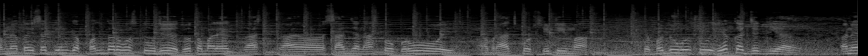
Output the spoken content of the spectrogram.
તમને કહી શકીએ કે પંદર વસ્તુ છે જો તમારે સાંજે નાસ્તો કરવો હોય આપણે રાજકોટ સિટીમાં કે બધું વસ્તુ એક જ જગ્યાએ. અને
